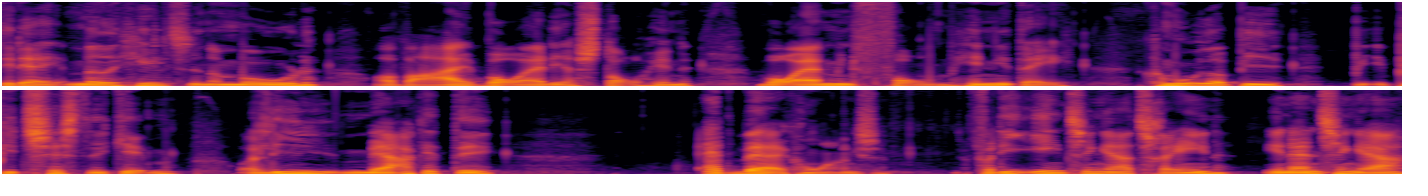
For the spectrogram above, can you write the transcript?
Det der med hele tiden at måle og veje, hvor er det, jeg står henne? Hvor er min form henne i dag? Kom ud og blive, blive, blive testet igennem, og lige mærke det, at være i konkurrence. Fordi en ting er at træne, en anden ting er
